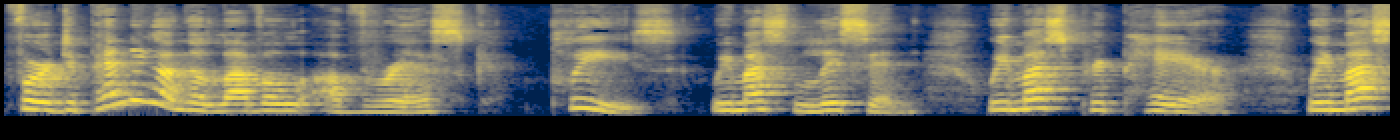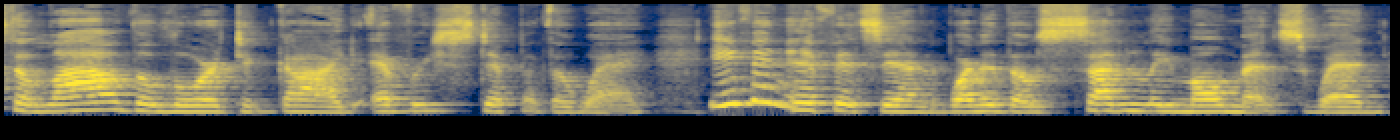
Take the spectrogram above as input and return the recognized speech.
For depending on the level of risk, please we must listen. We must prepare. We must allow the Lord to guide every step of the way, even if it's in one of those suddenly moments when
